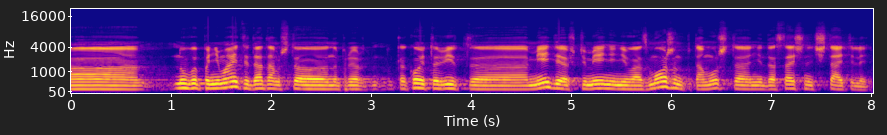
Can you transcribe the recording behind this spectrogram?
ну, вы понимаете, да, там, что, например, какой-то вид э, медиа в Тюмени невозможен, потому что недостаточно читателей.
